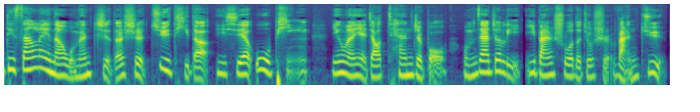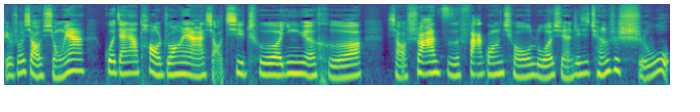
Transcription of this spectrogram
第三类呢？我们指的是具体的一些物品，英文也叫 tangible。我们在这里一般说的就是玩具，比如说小熊呀、过家家套装呀、小汽车、音乐盒、小刷子、发光球、螺旋，这些全都是实物。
